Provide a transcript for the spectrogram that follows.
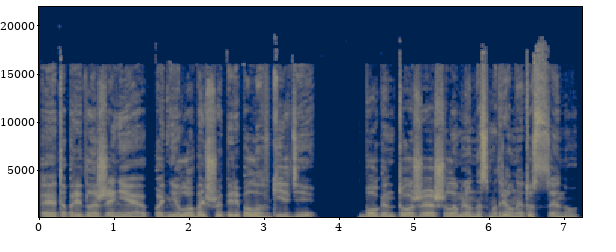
Это предложение подняло большой переполох в гильдии. Боган тоже ошеломленно смотрел на эту сцену.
